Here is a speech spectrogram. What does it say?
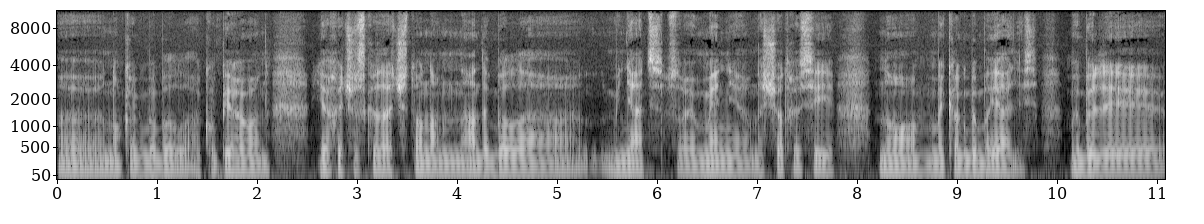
ну, как бы был оккупирован. Я хочу сказать, что нам надо было менять свое мнение насчет России, но мы как бы боялись. Мы были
